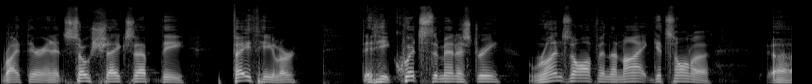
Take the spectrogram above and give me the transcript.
right there. And it so shakes up the faith healer that he quits the ministry, runs off in the night, gets on a uh,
